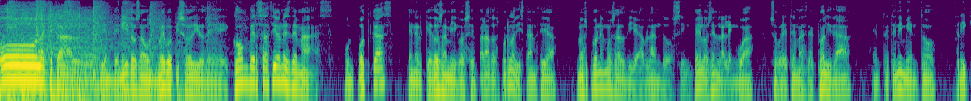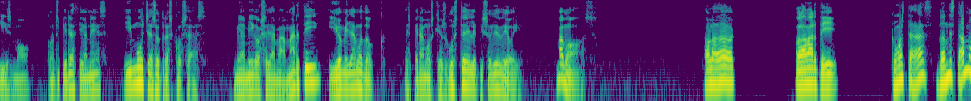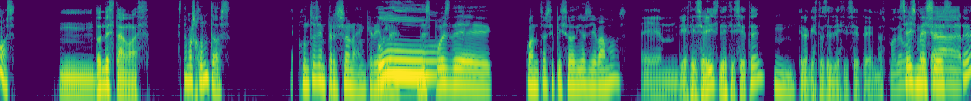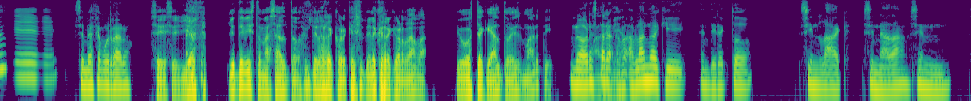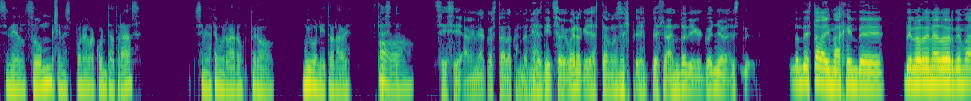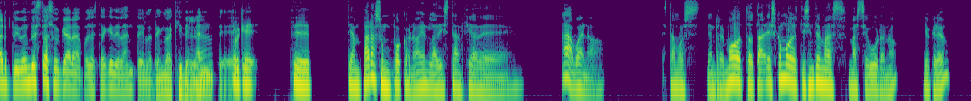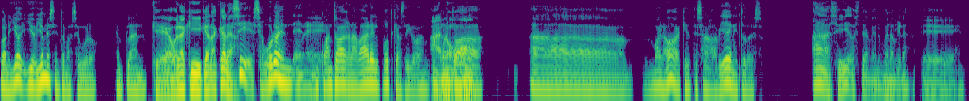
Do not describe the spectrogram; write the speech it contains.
Hola, ¿qué tal? Bienvenidos a un nuevo episodio de Conversaciones de Más, un podcast en el que dos amigos separados por la distancia nos ponemos al día hablando sin pelos en la lengua sobre temas de actualidad, entretenimiento, friquismo, conspiraciones y muchas otras cosas. Mi amigo se llama Marty y yo me llamo Doc. Esperamos que os guste el episodio de hoy. ¡Vamos! Hola Doc, Hola Marty. ¿cómo estás? ¿Dónde estamos? Mm, ¿Dónde estamos? Estamos juntos. Juntos en persona, increíble. Uh. Después de... ¿Cuántos episodios llevamos? Em, ¿16? ¿17? Mm, Creo que este es el 17. Nos podemos Seis meses. tocar. ¿eh? Se me hace muy raro. Sí, sí. Yo, yo te he visto más alto de lo, de lo que recordaba. Digo, hostia, qué alto es Marty. No, ahora Madre estar mía. hablando aquí en directo, sin lag, sin nada, sin, sin el zoom que nos pone la cuenta atrás, se me hace muy raro, pero muy bonito a la vez. Oh, Sí, sí, a mí me ha costado cuando me has dicho, bueno, que ya estamos empe- empezando. Digo, coño, este- ¿dónde está la imagen de, del ordenador de Marty? ¿Dónde está su cara? Pues está aquí delante, lo tengo aquí delante. Porque te, te amparas un poco, ¿no? En la distancia de... Ah, bueno, estamos en remoto, tal. Es como te sientes más, más seguro, ¿no? Yo creo. Bueno, yo, yo, yo me siento más seguro. En plan... Que ahora aquí cara a cara. Sí, seguro en, en- cuanto a grabar el podcast, digo. En, en Ah, cuanto no. a, a... Bueno, a que te salga bien y todo eso. Ah, sí, hostia, mira- bueno, mira. eh,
